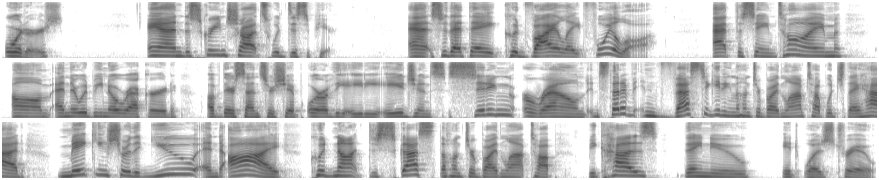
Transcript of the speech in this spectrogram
orders. And the screenshots would disappear and so that they could violate FOIA law at the same time. Um, and there would be no record of their censorship or of the 80 agents sitting around instead of investigating the Hunter Biden laptop, which they had. making sure that you and I could not discuss the Hunter Biden laptop because they knew it was true.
